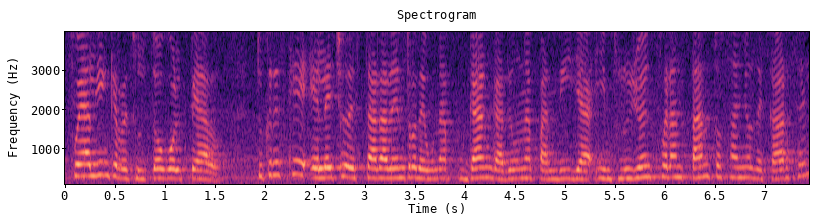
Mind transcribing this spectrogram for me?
fue alguien que resultó golpeado. ¿Tú crees que el hecho de estar adentro de una ganga, de una pandilla, influyó en que fueran tantos años de cárcel?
